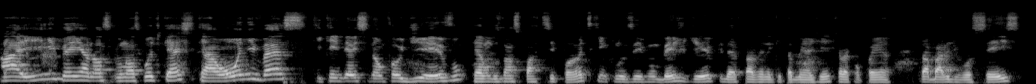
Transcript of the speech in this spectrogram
Aí vem a nosso, o nosso podcast, que é a Universe, que quem deu esse nome não foi o Diego, que é um dos nossos participantes, que inclusive um beijo, Diego, que deve estar vendo aqui também a gente, que acompanha o trabalho de vocês.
